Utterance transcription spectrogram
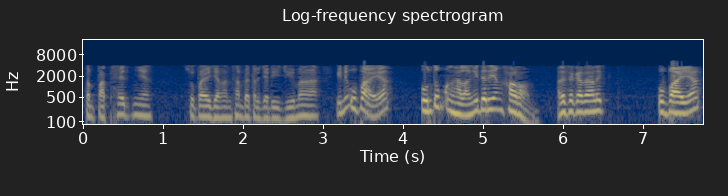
tempat headnya supaya jangan sampai terjadi jima. Ini upaya untuk menghalangi dari yang haram. Ada sekali upaya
